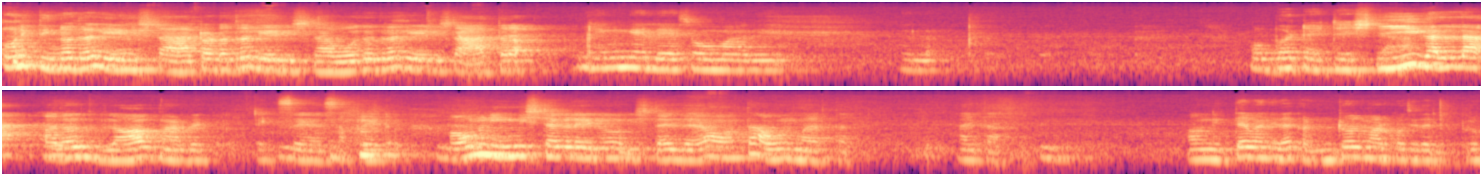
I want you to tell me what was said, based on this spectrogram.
ಅವನಿಗೆ ತಿನ್ನೋದ್ರಲ್ಲಿ ಏನು ಇಷ್ಟ ಆಟ ಆಡೋದ್ರಲ್ಲಿ ಏನು ಇಷ್ಟ ಓದೋದ್ರಲ್ಲಿ ಏನು ಇಷ್ಟ ಆ ಥರ ಹೆಂಗೆಲೆ ಸೋಮಾರಿ ಎಲ್ಲ. ಒಬ್ಬಟ್ಟೈತೆ ಈಗಲ್ಲ ಅದೊಂದು ಬ್ಲಾಗ್ ಮಾಡಬೇಕು. ಎಕ್ಸ್ ಸಪ್ರೇಟ್ ಅವನು ನಿನ್ನ ಇಷ್ಟಗಳೇನು ಇಷ್ಟ ಇದ್ದಾರೋ ಅಂತ ಅವನು ಮಾಡ್ತಾನೆ. ಆಯಿತಾ? ಅವ್ನು ನಿದ್ದೆ ಬಂದಿದೆ ಕಂಟ್ರೋಲ್ ಮಾಡ್ಕೋತಿದ್ದಾರೆ ಇಬ್ಬರು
